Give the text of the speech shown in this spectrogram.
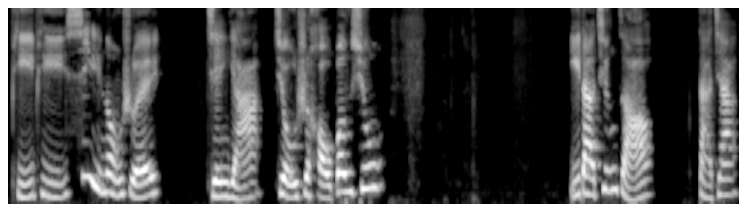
皮皮戏弄谁，尖牙就是好帮凶。一大清早，大家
